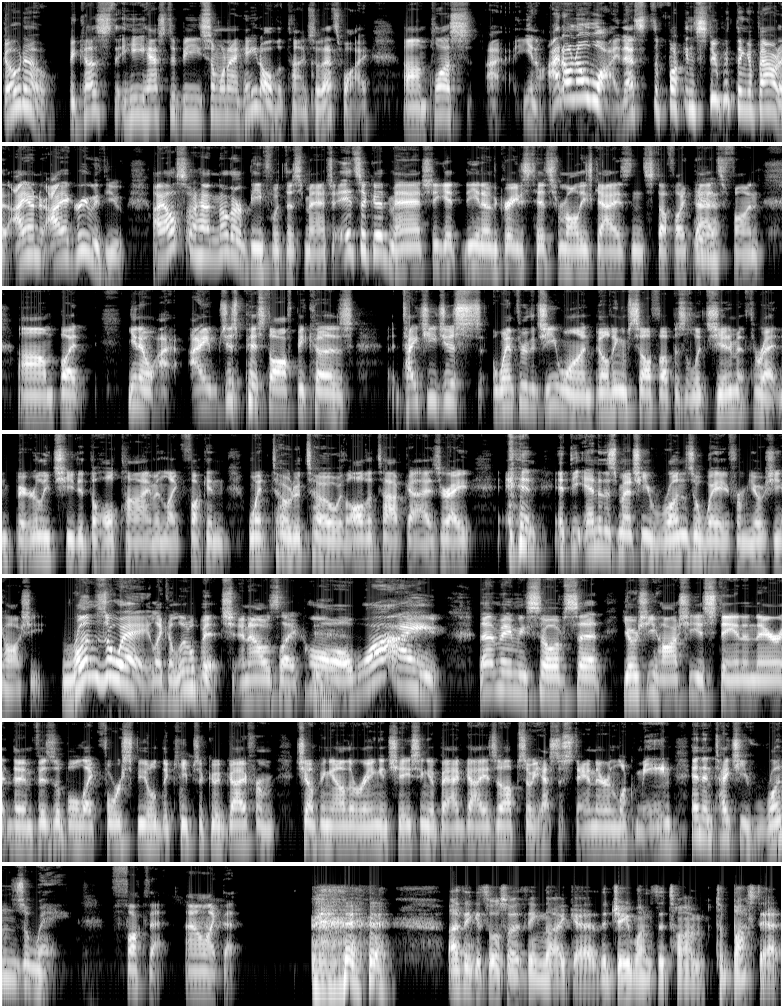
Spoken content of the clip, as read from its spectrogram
Goto, because he has to be someone I hate all the time. So that's why. Um, plus, I, you know, I don't know why. That's the fucking stupid thing about it. I under, I agree with you. I also had another beef with this match. It's a good match. You get you know the greatest hits from all these guys and stuff like that. Yeah. It's fun. Um, but you know, I, I'm just pissed off because Taichi just went through the G1, building himself up as a legitimate threat and barely cheated the whole time and like fucking went toe to toe with all the top guys, right? And at the end of this match, he runs away from Yoshihashi. Runs away like a little bitch. And I was like, oh, why? That made me so upset. Yoshihashi is standing there, the invisible like force field that keeps a good guy from jumping out of the ring and chasing a bad guy is up, so he has to stand there and look mean. And then Taichi runs away. Fuck that. I don't like that. I think it's also a thing like uh, the G1's the time to bust out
